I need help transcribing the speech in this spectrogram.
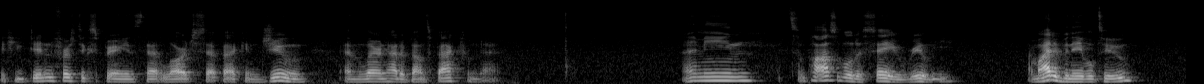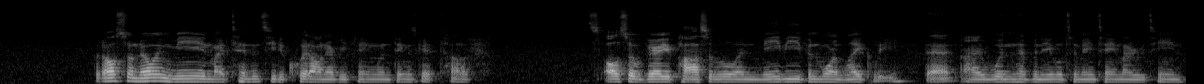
if you didn't first experience that large setback in June and learn how to bounce back from that? I mean, it's impossible to say, really. I might have been able to. But also knowing me and my tendency to quit on everything when things get tough, it's also very possible and maybe even more likely that I wouldn't have been able to maintain my routine.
